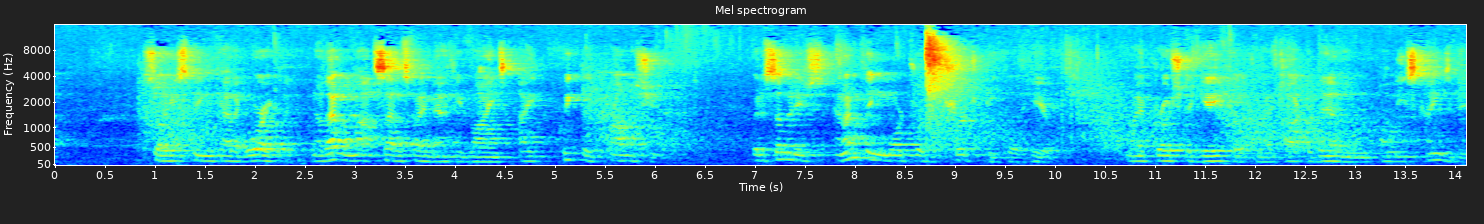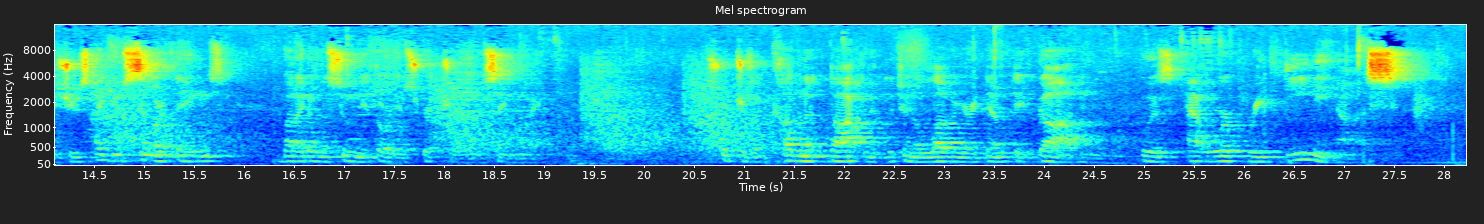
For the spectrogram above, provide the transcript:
So he's speaking categorically. Now that will not satisfy Matthew Vines, I quickly promise you that. But if somebody's, and I'm thinking more towards church people here, my approach to gay folk when I talk to them on these kinds of issues, I do similar things, but I don't assume the authority of Scripture in the same way. Scripture is a covenant document between a loving, redemptive God who is at work redeeming us.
